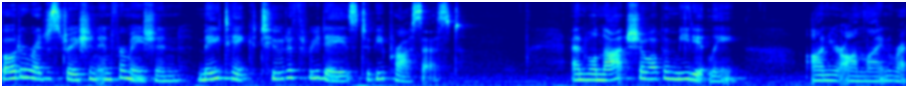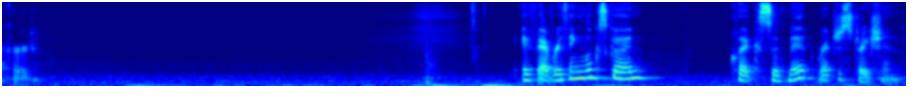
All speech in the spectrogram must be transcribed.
Voter registration information may take two to three days to be processed and will not show up immediately on your online record. If everything looks good, click Submit Registration.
